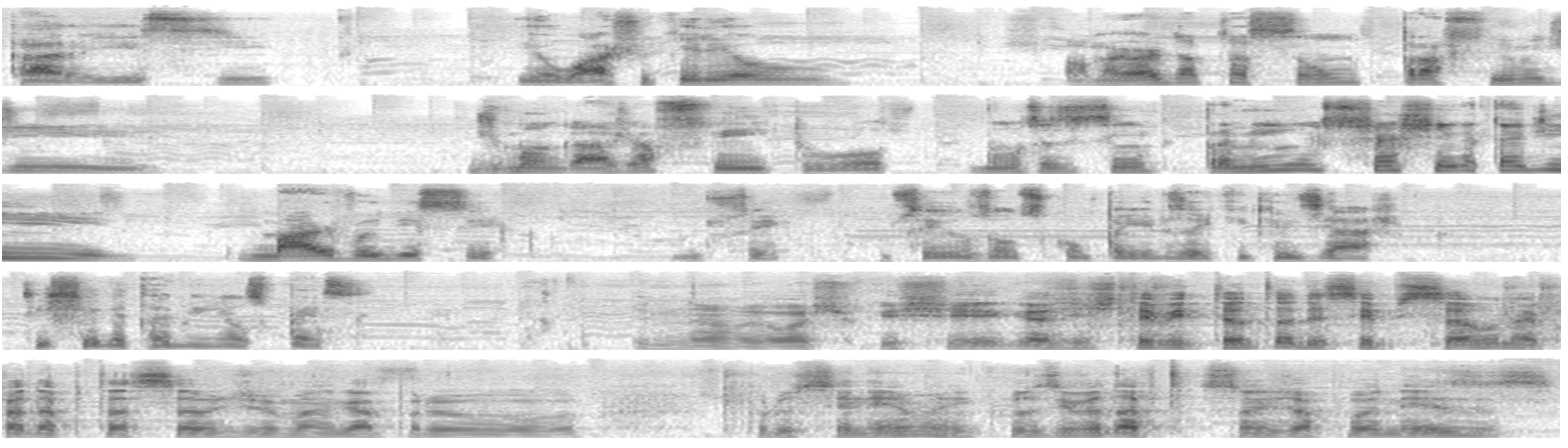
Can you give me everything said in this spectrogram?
Cara, esse. Eu acho que ele é o, a maior adaptação pra filme de. de mangá já feito. Ou, Vamos dizer assim, pra mim já chega até de Marvel e DC. Não sei. Não sei os outros companheiros aí o que, que eles acham. Se chega também aos pés. Não, eu acho que chega. A gente teve tanta decepção, né, com a adaptação de mangá pro, pro cinema, inclusive adaptações japonesas.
